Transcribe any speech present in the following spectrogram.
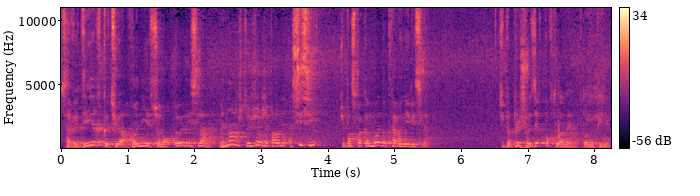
Ça veut dire que tu as renié selon eux l'islam. Mais non, je te jure, j'ai pas renié. Si, si, tu ne penses pas comme moi, donc tu as renié l'islam. Tu ne peux plus choisir pour toi-même ton opinion.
